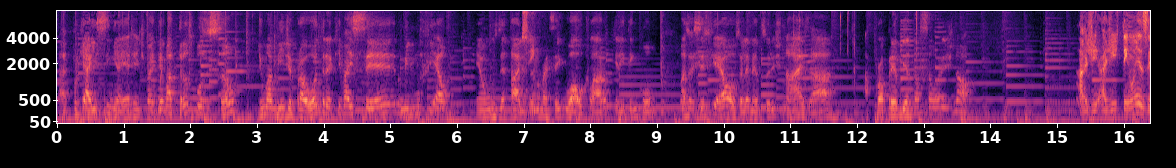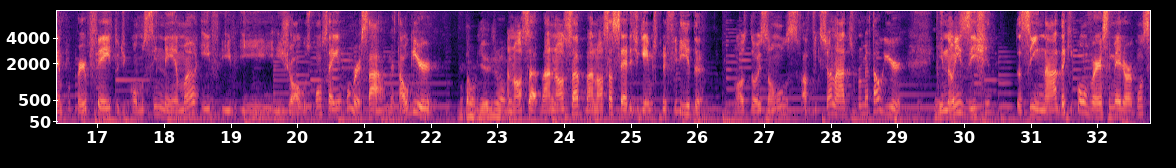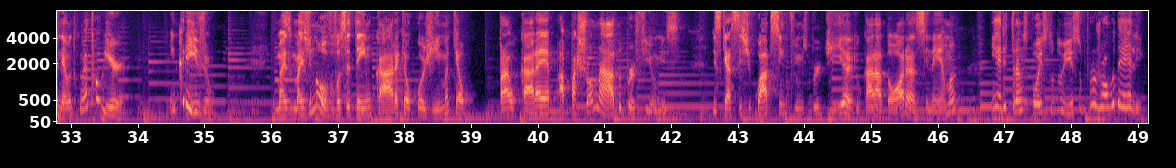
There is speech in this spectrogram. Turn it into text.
É, Porque aí sim, aí a gente vai ter uma transposição de uma mídia para outra que vai ser, no mínimo, fiel em alguns detalhes. Sim. Então não vai ser igual, claro, porque nem tem como, mas vai ser fiel aos elementos originais, à, à própria ambientação original. A gente, a gente tem um exemplo perfeito de como cinema e, e- e- e jogos conseguem conversar. Metal Gear. Metal Gear novo. A nossa, a, nossa, a nossa série de games preferida. Nós dois somos aficionados por Metal Gear. E não existe, assim, nada que converse melhor com o cinema do que Metal Gear. Incrível. Mas, mas de novo, você tem um cara que é o Kojima, que é o. Pra, o cara é apaixonado por filmes. Diz que assiste 4, 5 filmes por dia, que o cara adora cinema. E ele transpôs tudo isso pro jogo dele.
